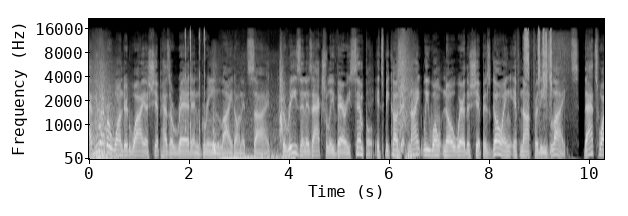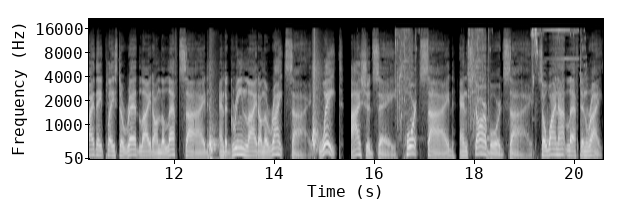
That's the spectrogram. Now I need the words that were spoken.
Have you ever wondered why a ship has a red and green light on its side? The reason is actually very simple. It's because at night we won't know where the ship is going if not for these lights. That's why they placed a red light on the left side and a green light on the right side. Wait! I should say port side and starboard side. So why not left and right?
